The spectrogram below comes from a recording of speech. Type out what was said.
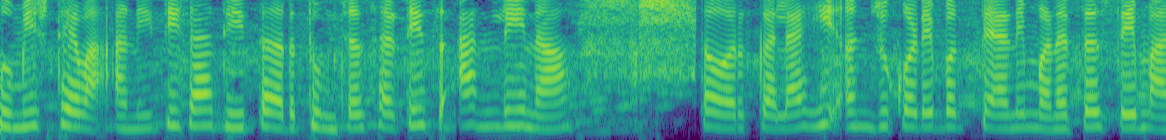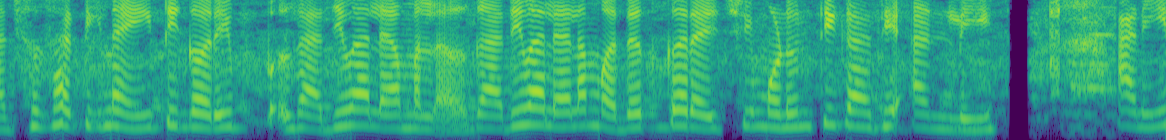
तुम्हीच ठेवा. आणि ती गादी तर तुमच्यासाठीच आणली ना. तर कला ही अंजूकडे बघते आणि म्हणत असते माझ्यासाठी नाही ती गरीब गादीवाल्या मला गादीवाल्याला मदत करायची म्हणून ती गादी आणली. आणि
